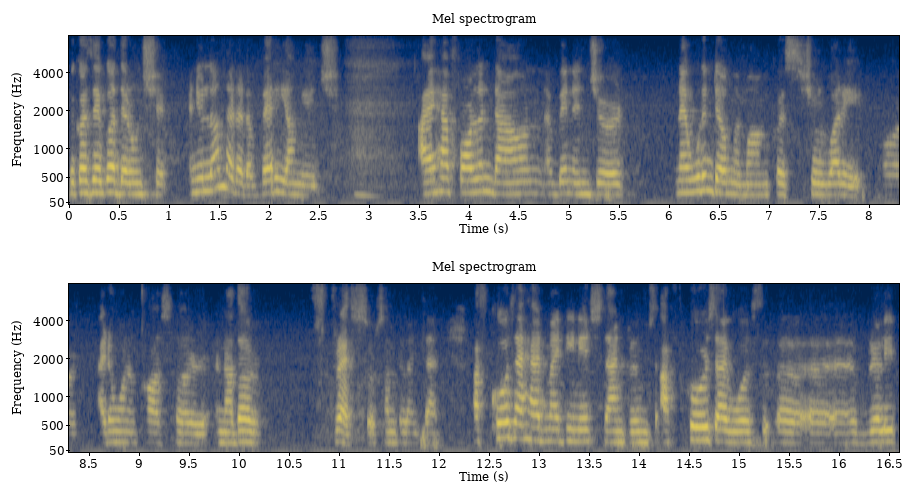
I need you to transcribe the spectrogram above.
because they've got their own shit. And you learn that at a very young age. I have fallen down, I've been injured, and I wouldn't tell my mom because she'll worry, or I don't want to cause her another stress or something like that. Of course, I had my teenage tantrums. Of course, I was uh, uh, really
